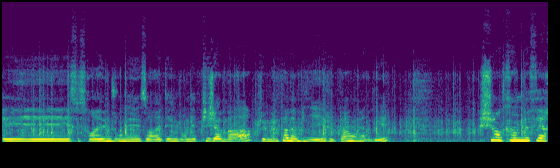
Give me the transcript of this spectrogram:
Et ce sera une journée, ça aurait été une journée pyjama. Je vais même pas m'habiller, je vais pas m'emmerder. Je suis en train de me faire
